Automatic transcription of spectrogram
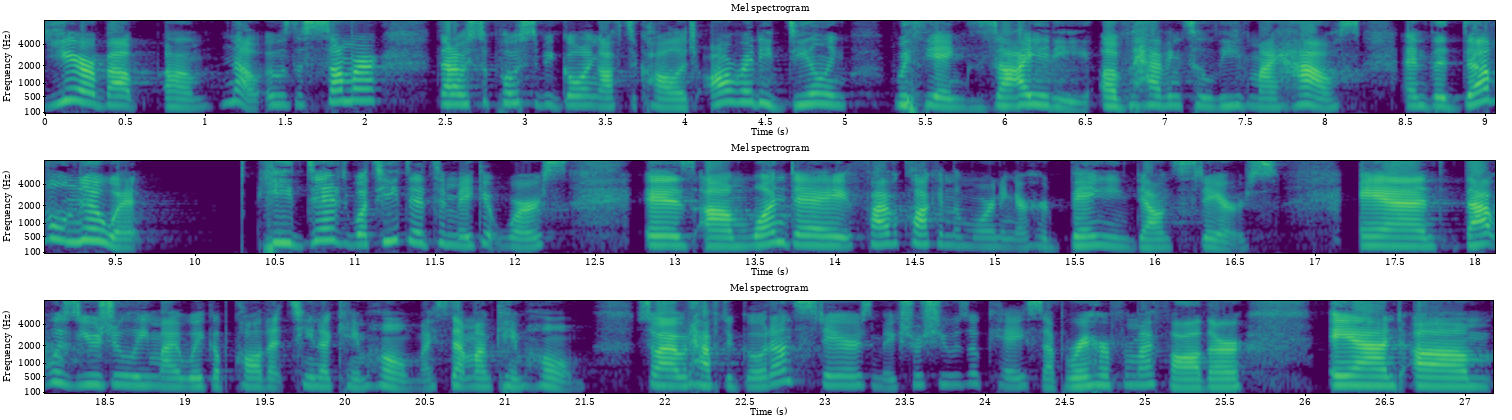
year about, um, no, it was the summer that I was supposed to be going off to college, already dealing with the anxiety of having to leave my house. And the devil knew it. He did what he did to make it worse. Is um, one day, five o'clock in the morning, I heard banging downstairs. And that was usually my wake up call that Tina came home. My stepmom came home. So I would have to go downstairs, make sure she was okay, separate her from my father. And, um,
